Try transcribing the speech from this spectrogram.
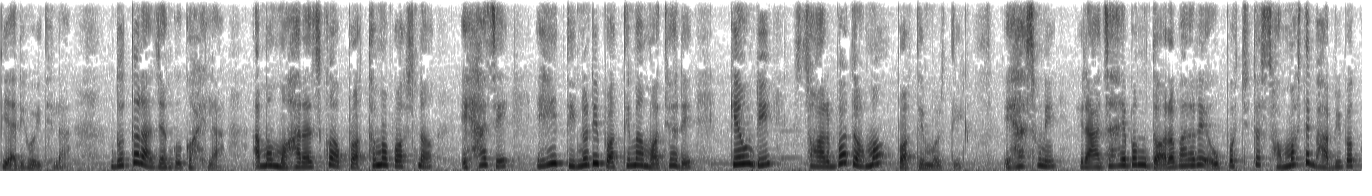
ତିଆରି ହୋଇଥିଲା। ଦୂତ ରାଜାଙ୍କୁ କହିଲା ଆମ ମହାରାଜଙ୍କ ପ୍ରଥମ ପ୍ରଶ୍ନ ଏହା ଯେ ଏହି ତିନୋଟି ପ୍ରତିମା ମଧ୍ୟରେ କେଉଁଟି ସର୍ବୋତ୍ତମ ପ୍ରତିମୂର୍ତ୍ତି ଏହା ଶୁଣି ରାଜା ଏବଂ ଦରବାରରେ ଉପସ୍ଥିତ ସମସ୍ତେ ଭାବିବାକୁ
